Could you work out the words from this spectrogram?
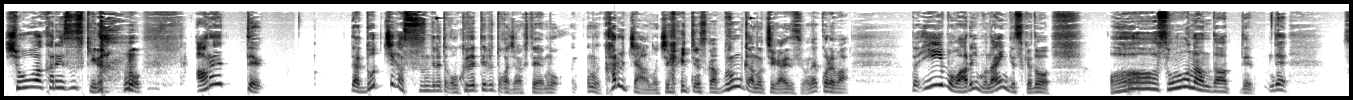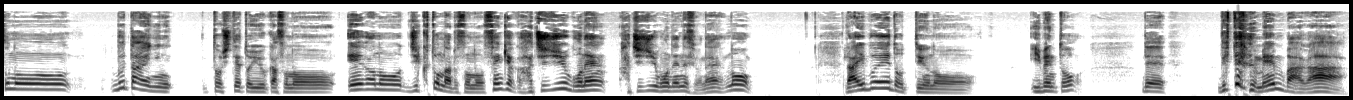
昭和枯れすすきがもう、あれって、だどっちが進んでるとか遅れてるとかじゃなくて、もう、カルチャーの違いっていうんですか、文化の違いですよね、これは。いいも悪いもないんですけど、ああ、そうなんだって。で、その、舞台に、としてというか、その、映画の軸となるその、1985年、85年ですよね、の、ライブエイドっていうのを、イベント？で、出てるメンバーが、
